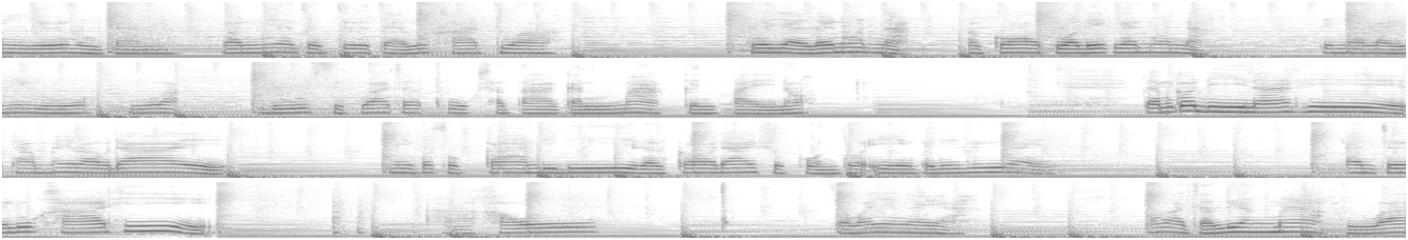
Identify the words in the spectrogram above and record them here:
มีเยอะเหมือนกัน วันนี้จะเจอแต่ลูกค้าตัวตัวใหญ่และนวดหนัก แล้วก็ตัวเล็กและนวดหนัก เป็นอะไรไม่รู้รู้ว่ารู้สึกว่าจะถูกชะตากันมากเกินไปเนาะแต่มันก็ดีนะที่ทำให้เราได้มีประสบการณ์ดีๆ แล้วก็ได้ฝึกฝนตัวเองไปเรื่อยๆ การเจอลูกค้าที่ เขาจะว่ายังไงอะ่ะเขาอาจจะเรื่องมากหรือว่า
